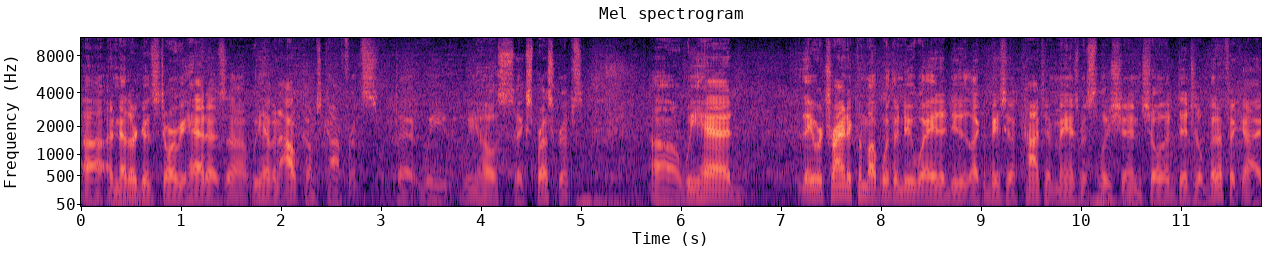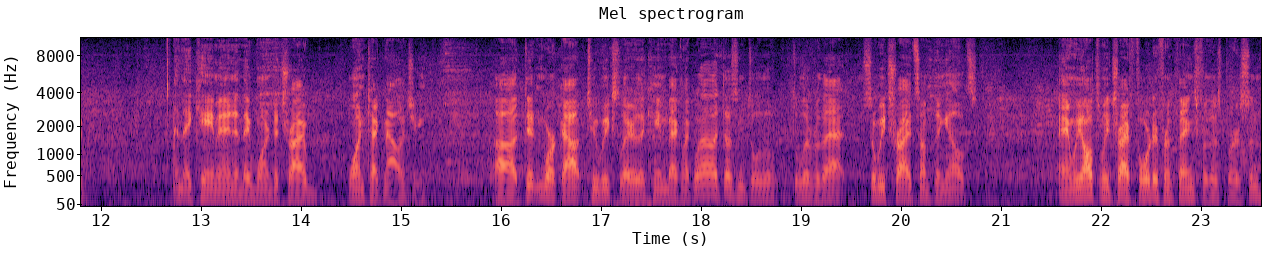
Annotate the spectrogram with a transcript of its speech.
uh, another good story we had is uh, we have an outcomes conference that we, we host, Express Scripts. Uh, we had, they were trying to come up with a new way to do like a, basically a content management solution, show a digital benefit guide. And they came in and they wanted to try one technology. Uh, didn't work out, two weeks later they came back like, well, it doesn't del deliver that. So we tried something else. And we ultimately tried four different things for this person,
